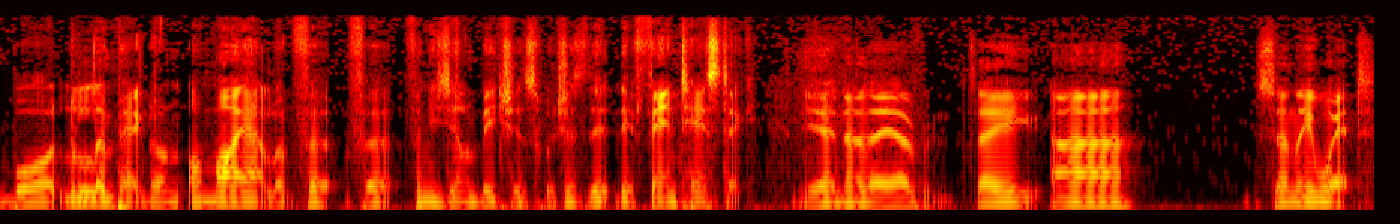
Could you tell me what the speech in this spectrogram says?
bore little impact on, on my outlook for, for, for New Zealand beaches, which is that they're fantastic. Yeah, no, they are they are certainly wet.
